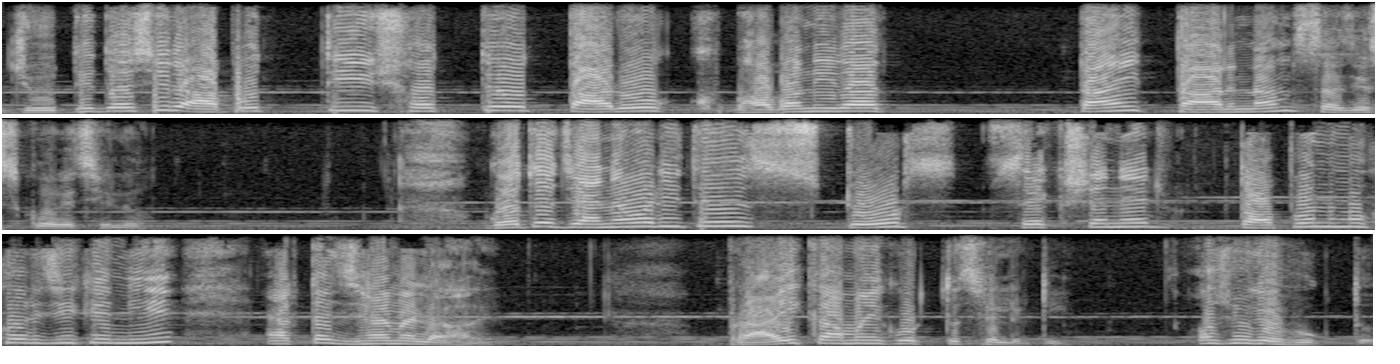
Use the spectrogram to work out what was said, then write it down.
জ্যোতি দাসের আপত্তি সত্ত্বেও তারক ভবানীরা তাই তার নাম সাজেস্ট করেছিল। গত জানুয়ারিতে স্টোর্স সেকশনের তপন মুখার্জিকে নিয়ে একটা ঝামেলা হয়। প্রায় কামাই করতো ছেলেটি অসুখে ভুগত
